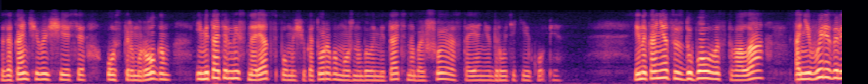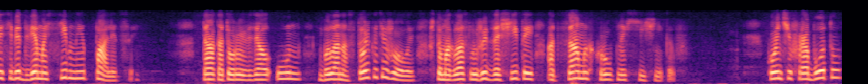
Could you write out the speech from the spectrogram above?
заканчивающееся острым рогом, и метательный снаряд, с помощью которого можно было метать на большое расстояние дротики и копья. И, наконец, из дубового ствола они вырезали себе две массивные палицы. Та, которую взял Ун, была настолько тяжелой, что могла служить защитой от самых крупных хищников. Кончив работу,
